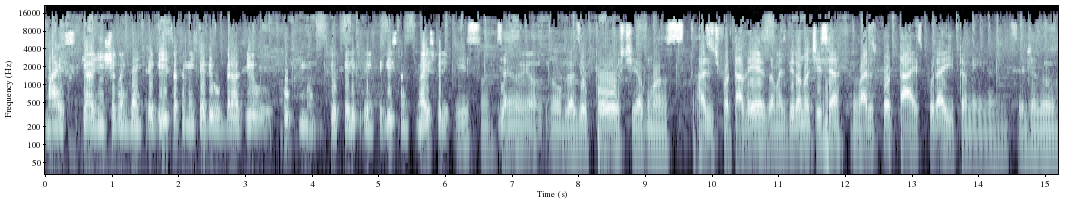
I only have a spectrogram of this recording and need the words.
mais que a gente chegou a dar entrevista, também teve o Brasil Huckman, que o Felipe deu entrevista, não é isso, Felipe? Isso, saiu no Brasil Post, algumas rádios de Fortaleza, mas virou notícia em vários portais por aí também, né? Seja do,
